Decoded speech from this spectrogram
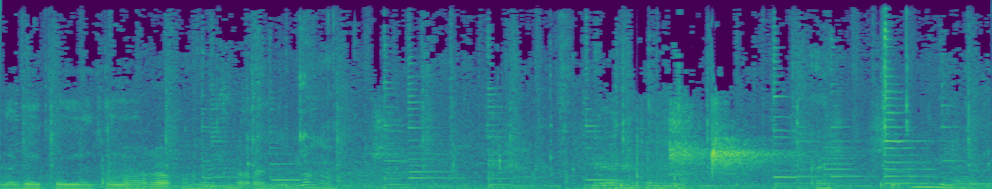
Lagay ko yan sa'yo. Para akong nag-ano lang. Yan sa'yo. Ay, Shit, ano ginawa ko?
